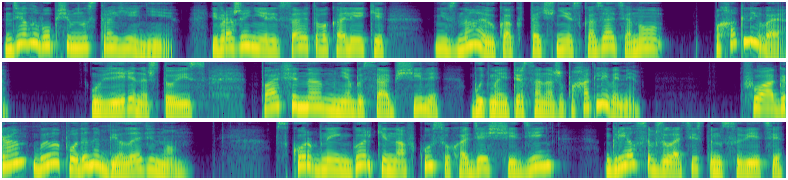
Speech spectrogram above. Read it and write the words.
Дело в общем настроении. И выражение лица этого калеки, не знаю, как точнее сказать, оно похотливое. Уверена, что из Паффина мне бы сообщили, будь мои персонажи похотливыми. Фуагран было подано белое вино. Скорбный и горький на вкус уходящий день грелся в золотистом свете,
